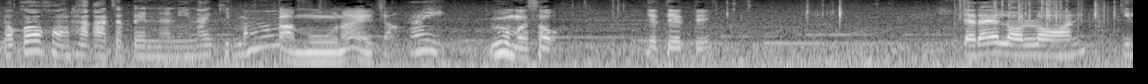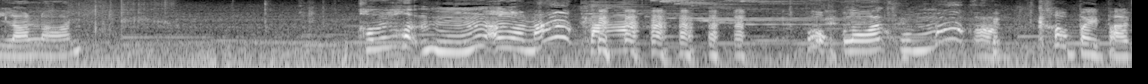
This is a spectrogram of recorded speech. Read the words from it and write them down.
แล้วก็ของทักอาจจะเป็นอันนี้น่ากินมากกามูน่าจังใช่เอือมาโซยาเตเตจะได้ร้อนๆกินร้อนๆเขาไม่ทอดอืมอร่อยมากปลาหกร้อยคุ้มมากอะเข้าไปปาก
